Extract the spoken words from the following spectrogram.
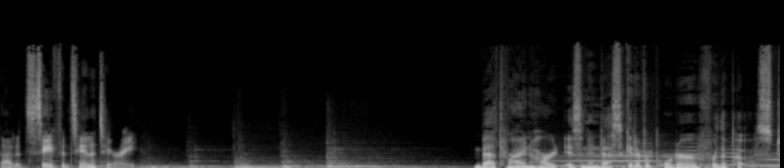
that it's safe and sanitary. Beth Reinhard is an investigative reporter for The Post.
